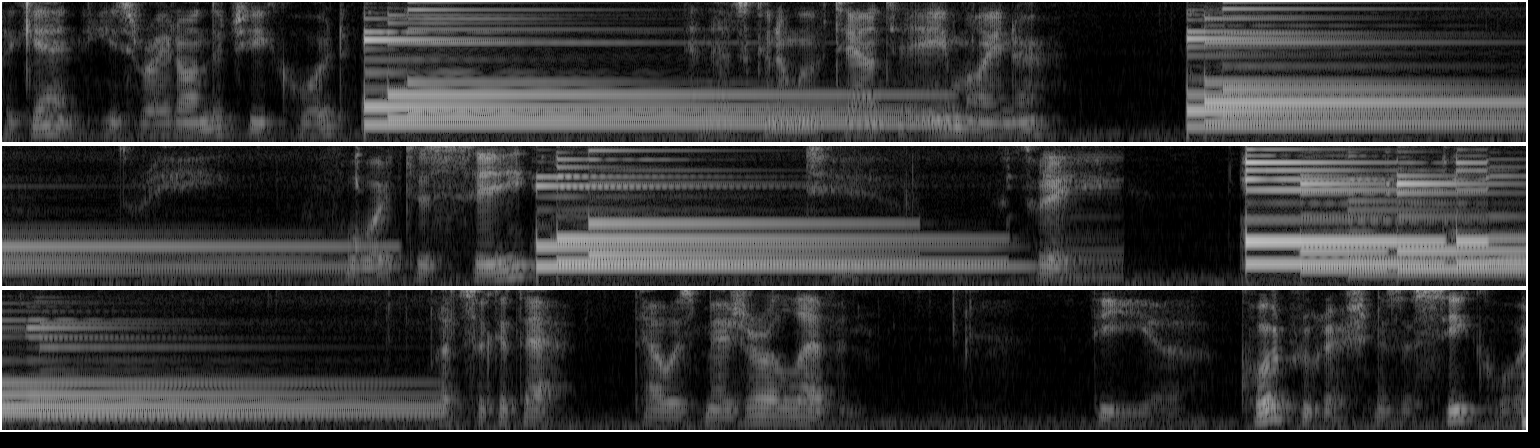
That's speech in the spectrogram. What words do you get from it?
again, he's right on the G chord. And that's going to move down to A minor. 3, 4 to C. 2, 3. Let's look at that. That was measure 11. The uh, chord progression is a C chord.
